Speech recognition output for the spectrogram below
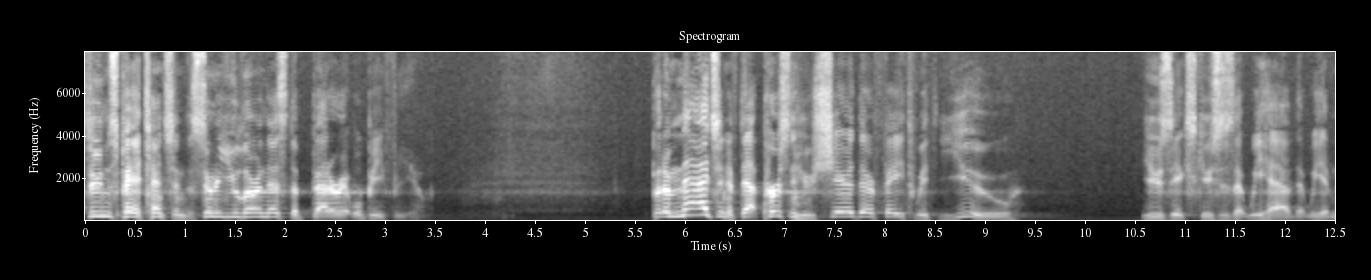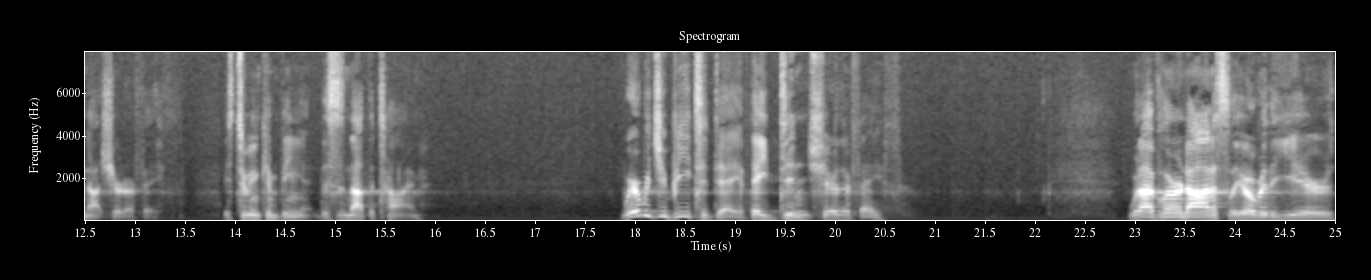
Students, pay attention. The sooner you learn this, the better it will be for you. But imagine if that person who shared their faith with you used the excuses that we have that we have not shared our faith. It's too inconvenient. This is not the time. Where would you be today if they didn't share their faith? What I've learned honestly over the years,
